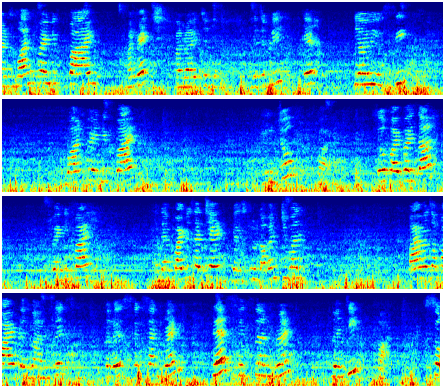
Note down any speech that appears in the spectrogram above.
and 125 and next I write it visibly okay here you see 125 into 5 so 5 5 are 25 and then 5 is a 10 plus 2 11 12 5 is a 5 plus 1 6 so this is 600 plus 625 so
